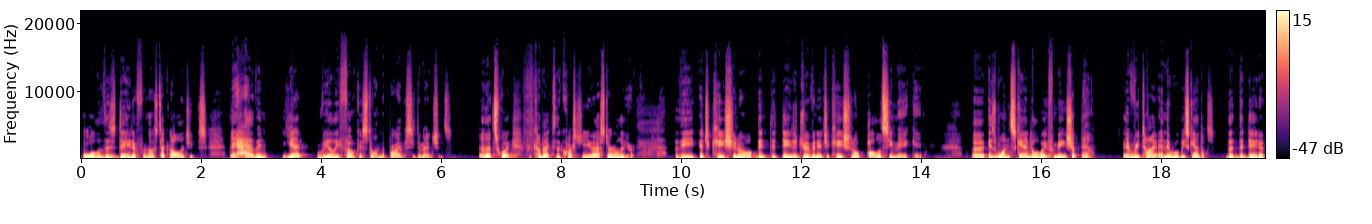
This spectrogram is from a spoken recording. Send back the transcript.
all of this data from those technologies. They haven't yet really focused on the privacy dimensions, and that's why if we come back to the question you asked earlier. The educational, the, the data-driven educational policy making uh, is one scandal away from being shut down every time, and there will be scandals. The, the data,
